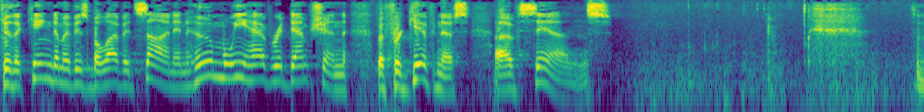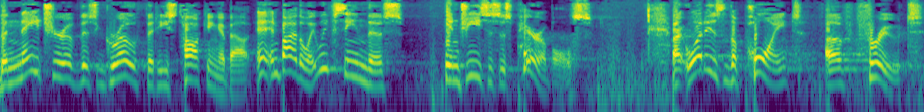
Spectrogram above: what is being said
to the kingdom of His beloved Son, in whom we have redemption, the forgiveness of sins. The nature of this growth that he's talking about, and by the way, we've seen this in Jesus' parables. All right, what is the point of fruit?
